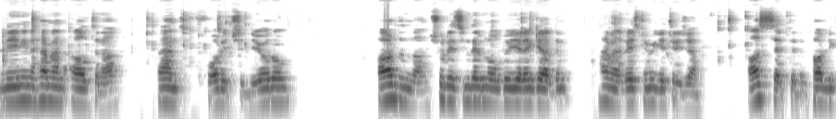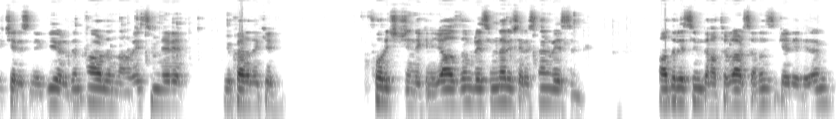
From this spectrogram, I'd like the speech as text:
Li'nin hemen altına and for each diyorum. Ardından şu resimlerin olduğu yere geldim. Hemen resmimi getireceğim. Asset dedim. Public içerisine girdim. Ardından resimleri yukarıdaki for each içindekini yazdım. Resimler içerisinden resim. Adı resimdi hatırlarsanız gelelim.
